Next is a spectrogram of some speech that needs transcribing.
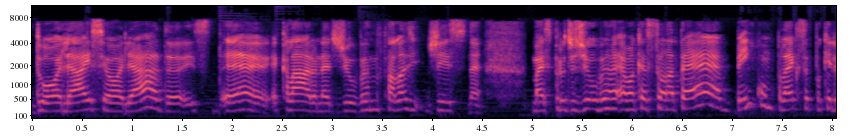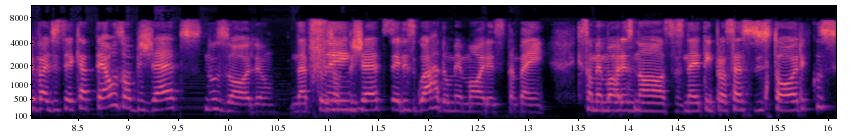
do olhar e ser olhada, é, é claro, né? Gigi Uberman fala disso, né? Mas para o Gigi Uberman é uma questão até bem complexa, porque ele vai dizer que até os objetos nos olham, né? Porque Sim. os objetos, eles guardam memórias também, que são memórias uhum. nossas, né? E tem processos históricos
